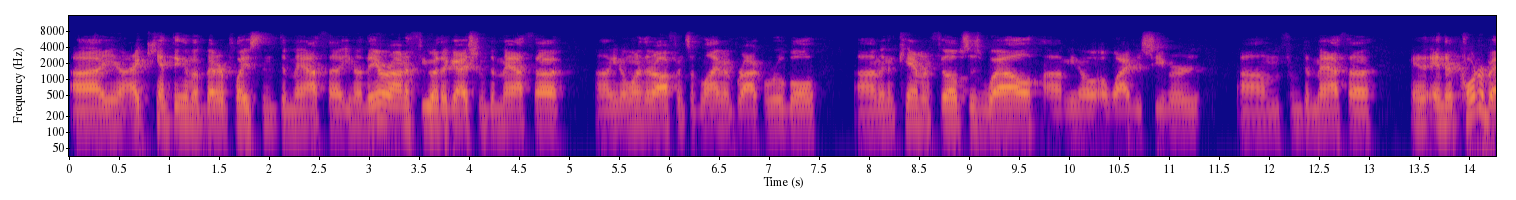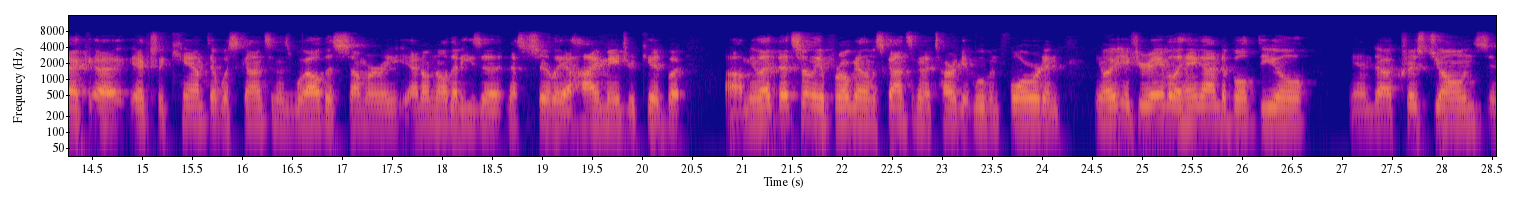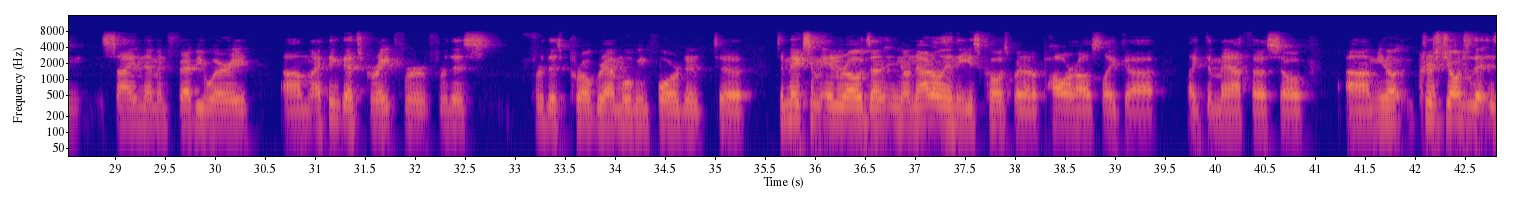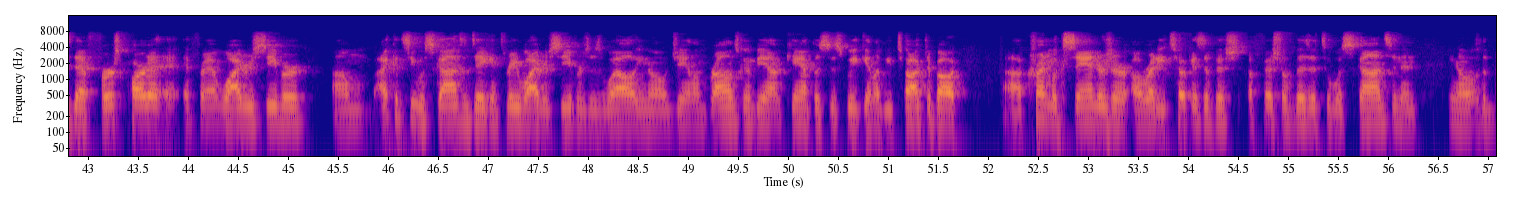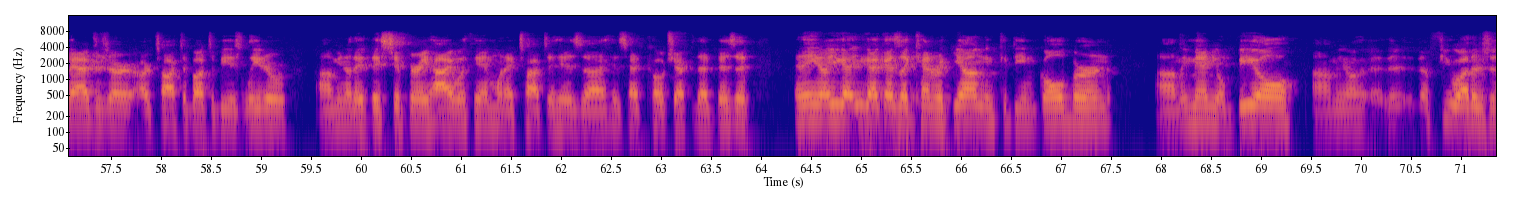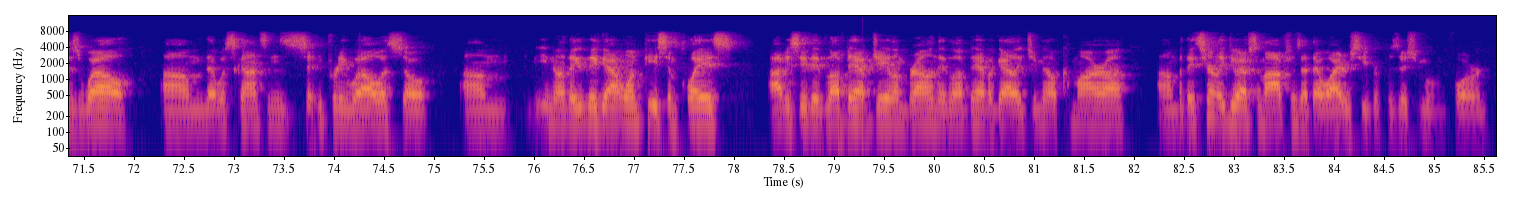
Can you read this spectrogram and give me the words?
uh, you know I can't think of a better place than DeMatha. You know they were on a few other guys from DeMatha. Uh, you know one of their offensive linemen, Brock Rubel, um, and then Cameron Phillips as well. Um, you know a wide receiver um, from DeMatha. And, and their quarterback uh, actually camped at Wisconsin as well this summer. I don't know that he's a necessarily a high major kid, but um, you know that, that's certainly a program that Wisconsin's going to target moving forward. And you know if you're able to hang on to both Deal and uh, Chris Jones and sign them in February, um, I think that's great for, for this for this program moving forward to, to to make some inroads on you know not only on the East Coast but at a powerhouse like uh, like DeMatha. So, um, you know, Chris Jones is that, is that first part at, at wide receiver. Um, I could see Wisconsin taking three wide receivers as well. You know, Jalen Brown's going to be on campus this weekend, like we talked about. Uh, Krenwick Sanders are, already took his official visit to Wisconsin, and you know the Badgers are, are talked about to be his leader. Um, you know they, they sit very high with him. When I talked to his uh, his head coach after that visit, and then you know you got you got guys like Kenrick Young and Kadeem Goulburn, um, Emmanuel Beal. Um, you know there, there, are a few others as well um, that Wisconsin's sitting pretty well with. So um, you know they, they got one piece in place. Obviously they'd love to have Jalen Brown. They'd love to have a guy like Jamil Kamara. Um, but they certainly do have some options at that wide receiver position moving forward.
